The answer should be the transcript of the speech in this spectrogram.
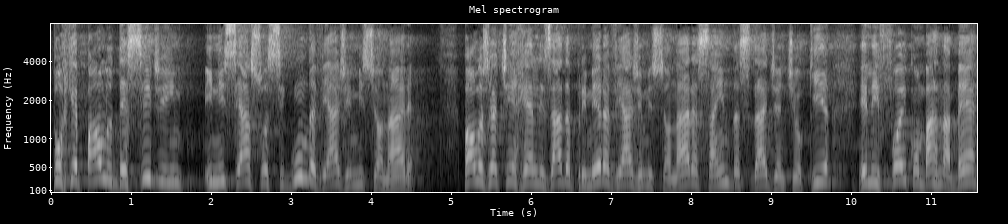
porque Paulo decide iniciar sua segunda viagem missionária. Paulo já tinha realizado a primeira viagem missionária, saindo da cidade de Antioquia. Ele foi com Barnabé,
